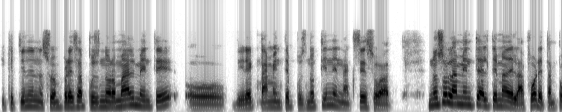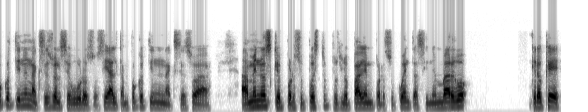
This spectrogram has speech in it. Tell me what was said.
y que tienen su empresa, pues normalmente o directamente, pues no tienen acceso a, no solamente al tema del Afore, tampoco tienen acceso al seguro social, tampoco tienen acceso a, a menos que por supuesto, pues lo paguen por su cuenta. Sin embargo, creo que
